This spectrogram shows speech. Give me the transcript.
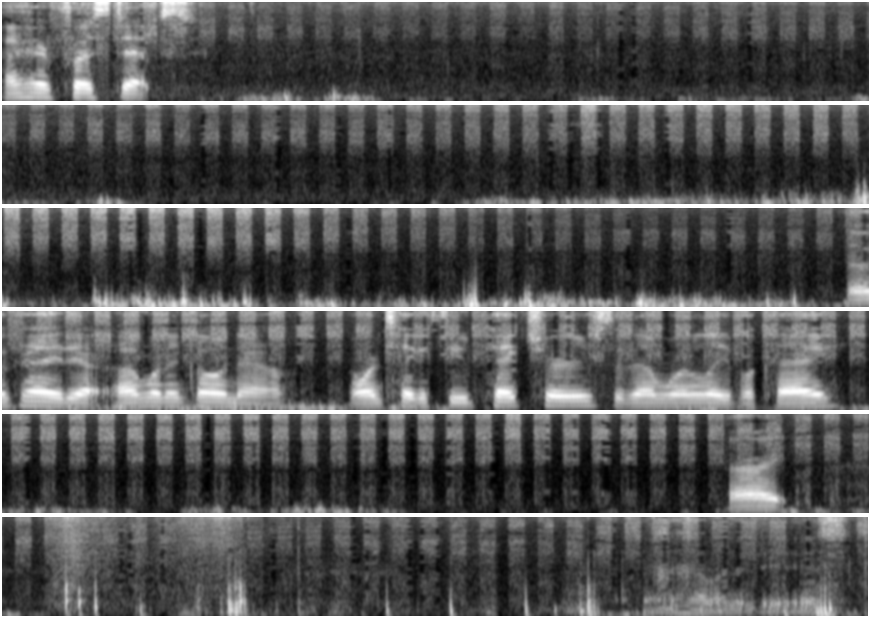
I heard footsteps. Okay, there- I want to go now. I want to take a few pictures and then I'm gonna leave, okay? Alright. I'm to do this.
